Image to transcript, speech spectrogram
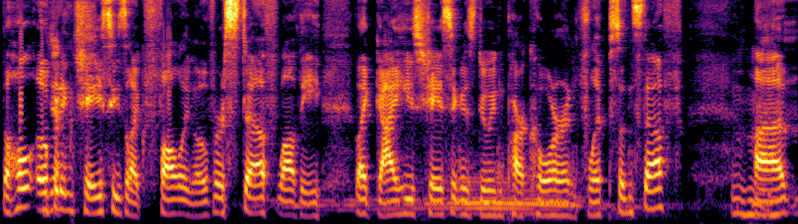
the whole opening Yes. chase he's like falling over stuff while the like guy he's chasing is doing parkour and flips and stuff. Mhm. Uh,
